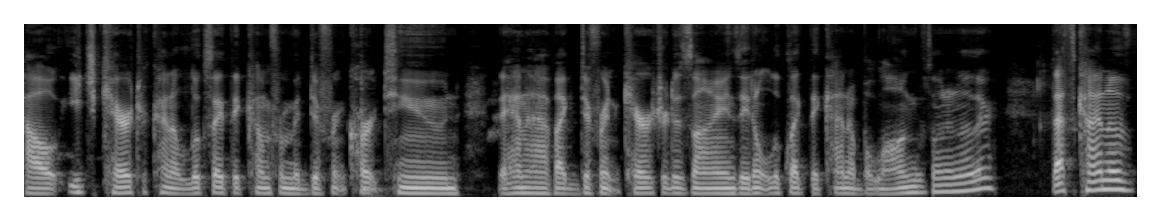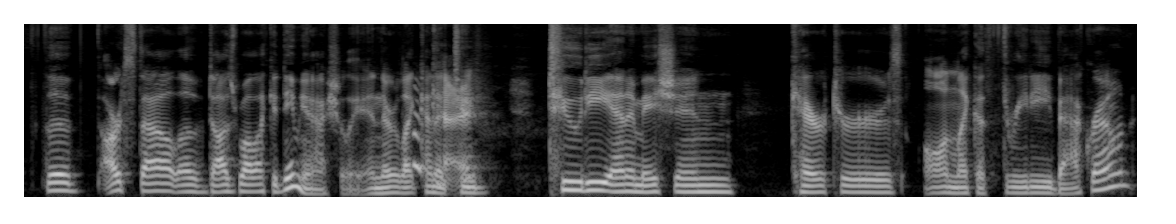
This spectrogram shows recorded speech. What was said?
how each character kind of looks like they come from a different cartoon. They kind of have like different character designs. They don't look like they kind of belong with one another. That's kind of the art style of Dodgeball Academia, actually. And they're like kind of two, 2D animation characters on like a 3D background,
